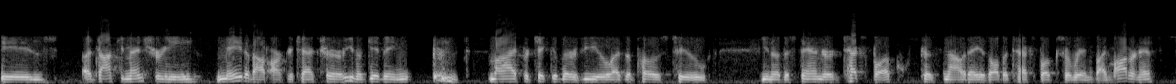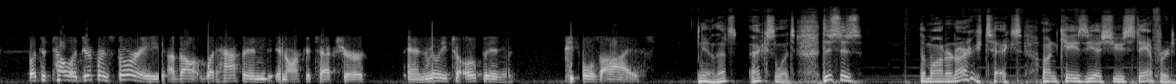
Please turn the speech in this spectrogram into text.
is a documentary made about architecture, you know, giving my particular view as opposed to, you know, the standard textbook, because nowadays all the textbooks are written by modernists, but to tell a different story about what happened in architecture and really to open people's eyes. Yeah, that's excellent. This is The Modern Architect on KZSU Stanford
